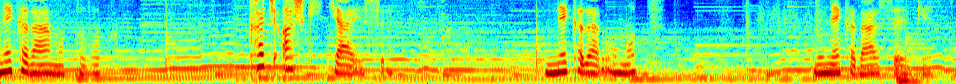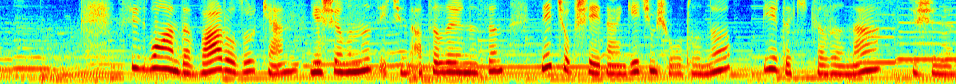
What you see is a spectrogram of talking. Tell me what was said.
ne kadar mutluluk, kaç aşk hikayesi, ne kadar umut, ne kadar sevgi. Siz bu anda var olurken yaşamınız için atalarınızın ne çok şeyden geçmiş olduğunu bir dakikalığına düşünün.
